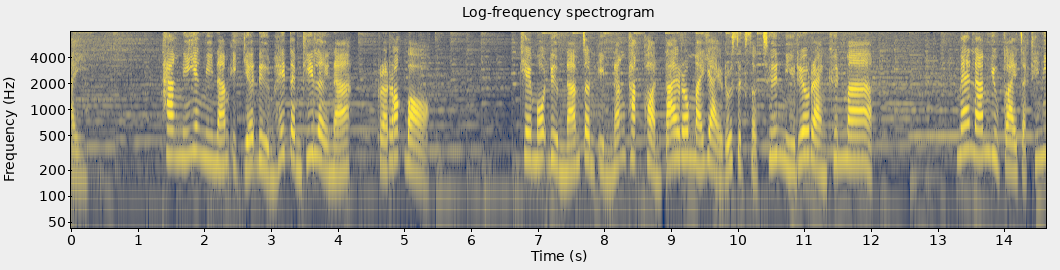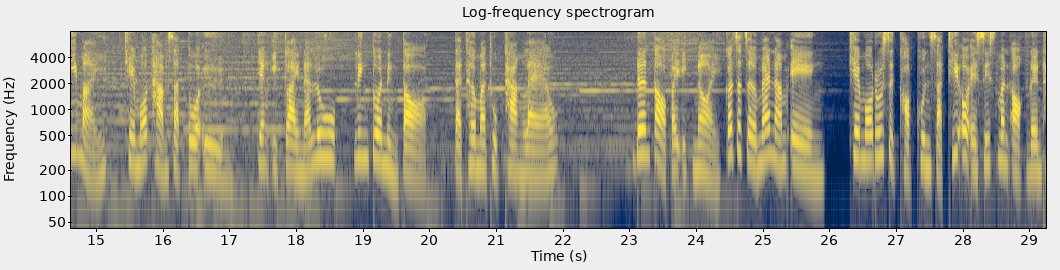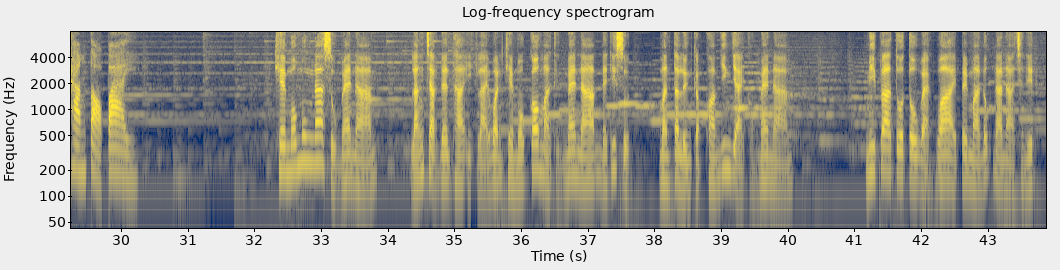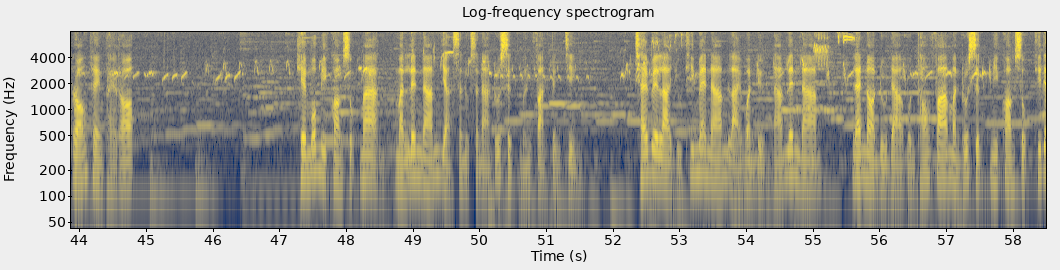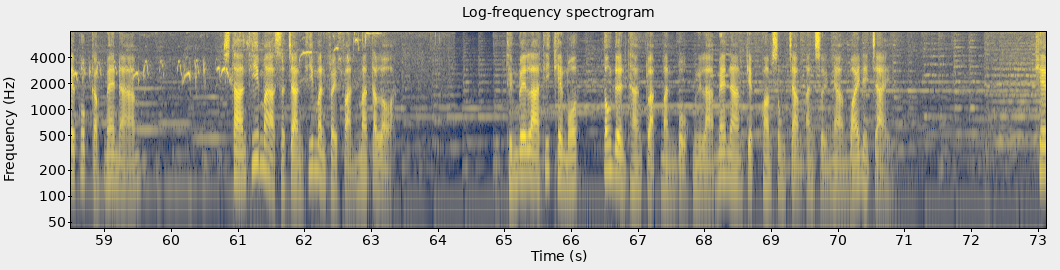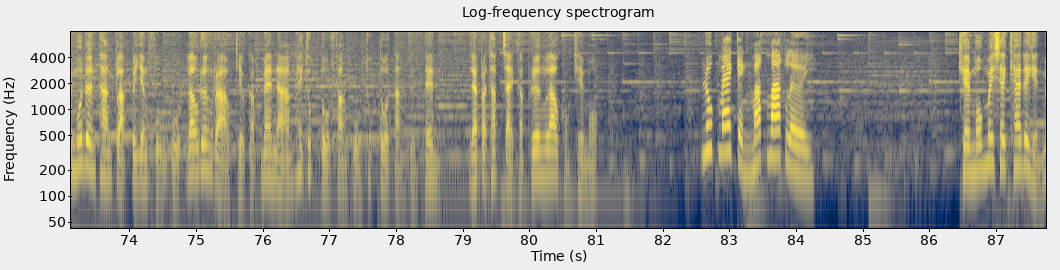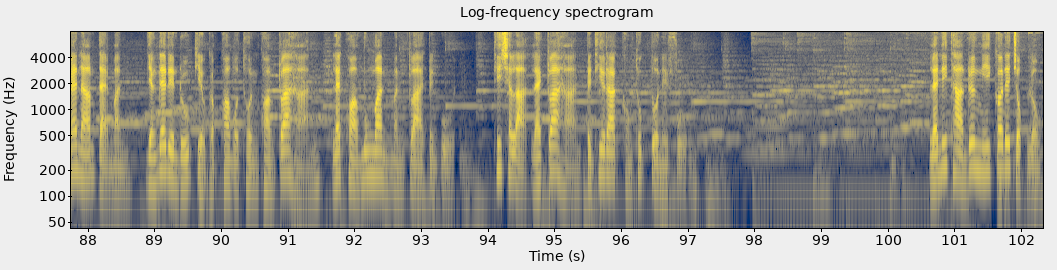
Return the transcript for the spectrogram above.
ทางนี้ยังมีน้ำอีกเยอะดื่มให้เต็มที่เลยนะ กระรอกบอกเคโมดื่มน้ำจนอิ่มนั่งพักผ่อนใต้ร่มไม้ใหญ่รู้สึกสดชื่นมีเรี่ยวแรงขึ้นมาก แม่น้ำอยู่ไกลจากที่นี่ไหม เคโมถามสัตว์ตัวอื่น ยังอีกไกลนะลูก ลิงตัวหนึ่งตอบ แต่เธอมาถูกทางแล้ว เดินต่อไปอีกหน่อยก็จะเจอแม่น้ำเอง เคโมรู้สึกขอบคุณสัตว์ที่โอเอซิสมันออกเดินทางต่อไป เคโมมุ่งหน้าสู่แม่น้ำ หลังจากเดินทางอีกหลายวันเคโมก็มาถึงแม่น้ำในที่สุด มันตะลึงกับความยิ่งใหญ่ของแม่น้ำ มีปลาตัวโตแหวกว่ายไปมานกนานาชนิดร้องเพลงไพเราะ เคโมมีความสุขมาก มันเล่นน้ำอย่างสนุกสนานรู้สึกเหมือนฝันเป็นจริง ใช้เวลาอยู่ที่แม่น้ำหลายวันดื่มน้ำเล่นน้ำและนอนดูดาวบนท้องฟ้ามันรู้สึกมีความสุขที่ได้พบกับแม่น้ำสถานที่มหัศจรรย์ที่มันใฝ่ฝันมาตลอด ถึงเวลาที่เคมดต้องเดินทางกลับมันโบกมือลาแม่น้ำเก็บความทรงจำอันสวยงามไว้ในใจ เคมดเดินทางกลับไปยังฝูงอูดเล่าเรื่องราวเกี่ยวกับแม่น้ำให้ทุกตัวฟังอูดทุกตัวต่างตื่นเต้น และประทับใจกับเรื่องเล่าของเคมดลูกแม่เก่งมาก ๆ เลย เคมกไม่ใช่แค่ได้เห็นแม่น้ำแต่มันยังได้เรียนรู้เกี่ยวกับความอดทนความกล้าหาญและความมุ่งมั่นมันกลายเป็นอูฐที่ฉลาดและกล้าหาญเป็นที่รักของทุกตัวในฝูง และนิทานเรื่องนี้ก็ได้จบลง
